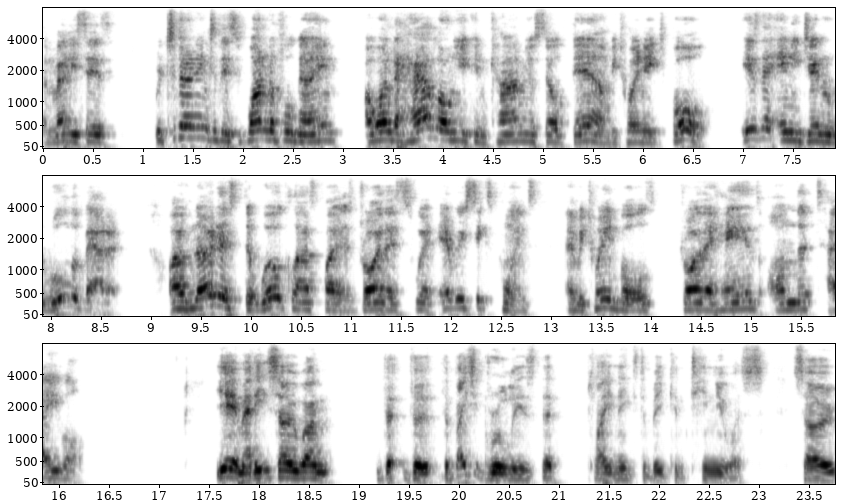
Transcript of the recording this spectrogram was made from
And Matty says, returning to this wonderful game, I wonder how long you can calm yourself down between each ball. Is there any general rule about it? I've noticed that world class players dry their sweat every six points and between balls dry their hands on the table. Yeah, Matty. So um, the, the, the basic rule is that play needs to be continuous. So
